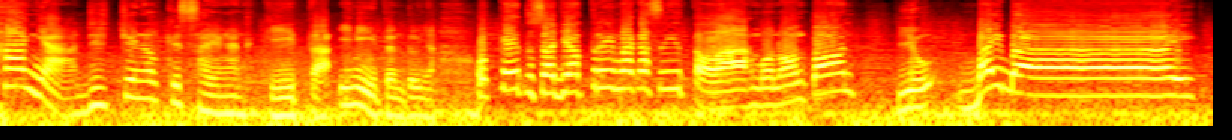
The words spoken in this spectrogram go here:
hanya di channel kesayangan kita ini tentunya. Oke, itu saja. Terima kasih telah menonton. Yuk, bye-bye.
